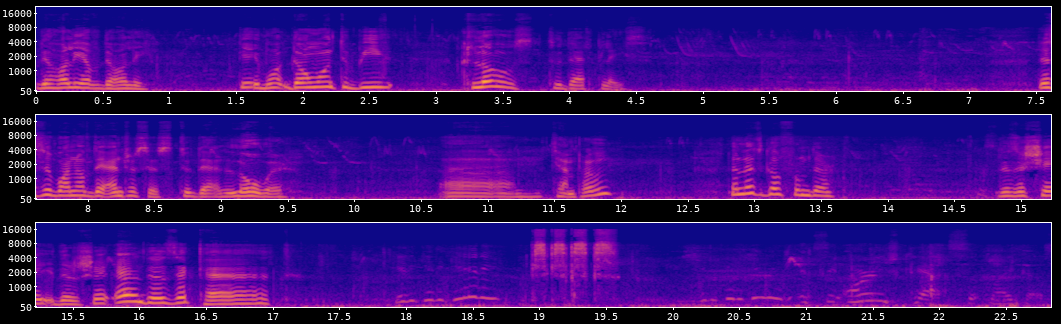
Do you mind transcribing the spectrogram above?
the Holy of the Holy. They want, don't want to be close to that place. This is one of the entrances to the lower um, temple. Then let's go from there. There's a shade, there's a shade, and there's a cat. Kitty, kitty, kitty. Kitty, kitty, kitty. It's the orange cats that like us.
